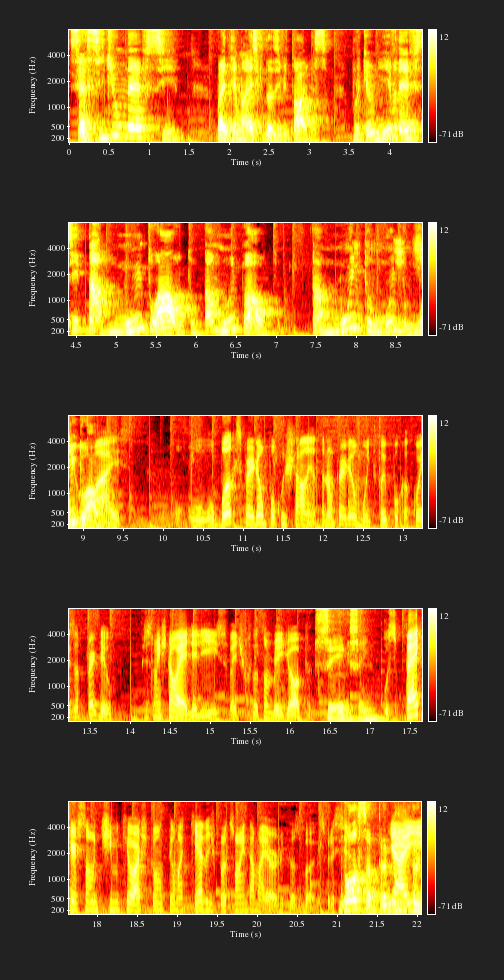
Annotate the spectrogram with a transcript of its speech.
se a seed 1 da AFC vai ter mais que 12 vitórias. Porque o nível da AFC tá muito alto, tá muito alto. Tá muito, muito, E muito alto. mais. O, o Bucks perdeu um pouco de talento. Não perdeu muito, foi pouca coisa, perdeu. Principalmente na OL ali, isso vai dificultar o Tom Brady, óbvio. Sim, sim. Os Packers são um time que eu acho que vão ter uma queda de produção ainda maior do que os Bucks. Precisa. Nossa, pra mim, aí pra mim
